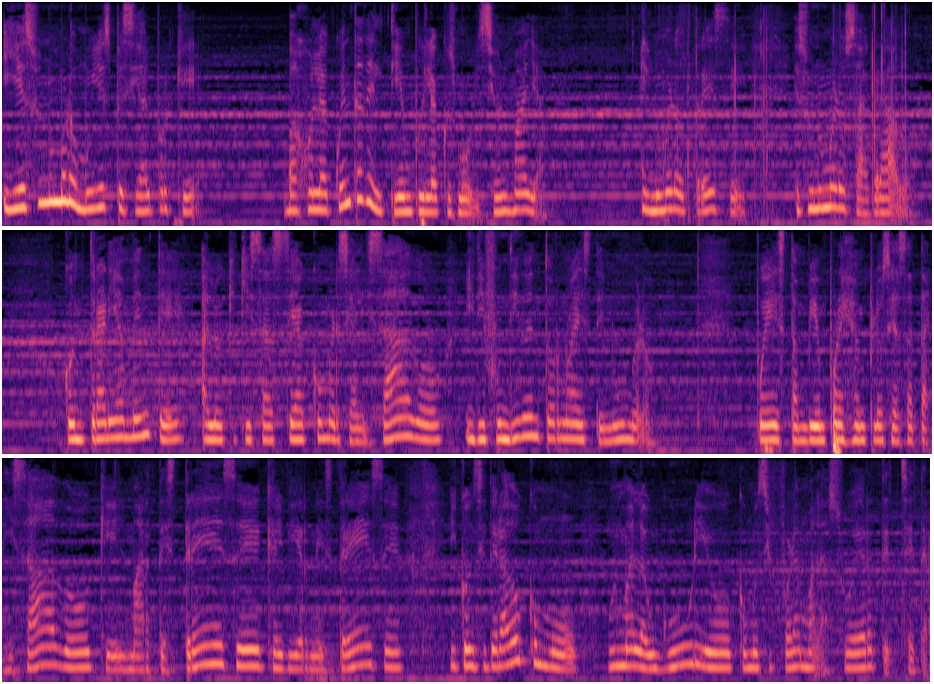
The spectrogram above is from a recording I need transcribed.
Y es un número muy especial porque Bajo la cuenta del tiempo y la cosmovisión maya, el número 13 es un número sagrado, contrariamente a lo que quizás sea comercializado y difundido en torno a este número. Pues también, por ejemplo, se ha satanizado que el martes 13, que el viernes 13, y considerado como un mal augurio, como si fuera mala suerte, etc.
